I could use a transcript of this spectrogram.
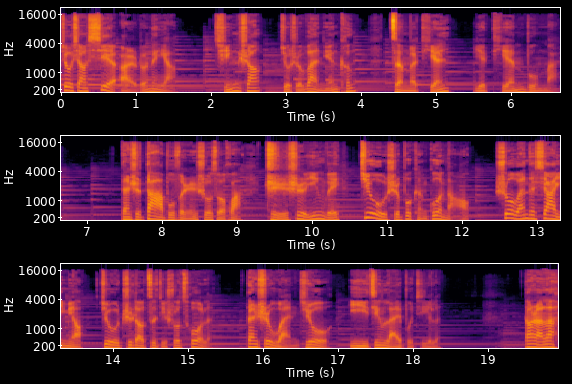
就像谢耳朵那样，情商就是万年坑，怎么填也填不满。但是大部分人说错话，只是因为就是不肯过脑，说完的下一秒就知道自己说错了，但是挽救已经来不及了。当然了，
